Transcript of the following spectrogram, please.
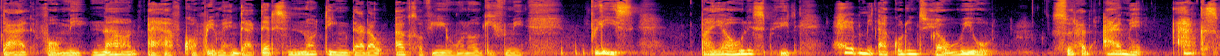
die for me. Now I have comprehended that there is nothing that I will ask of you, you will not give me. Please, by your Holy Spirit, help me according to your will so that I may ask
